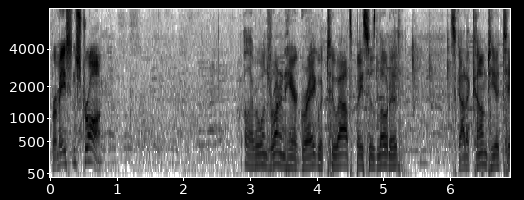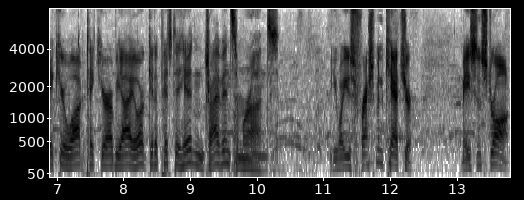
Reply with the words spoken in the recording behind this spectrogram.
for Mason Strong. Well, everyone's running here, Greg, with two outs, bases loaded. It's got to come to you. Take your walk, take your RBI, or get a pitch to hit and drive in some runs. BYU's freshman catcher, Mason Strong.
